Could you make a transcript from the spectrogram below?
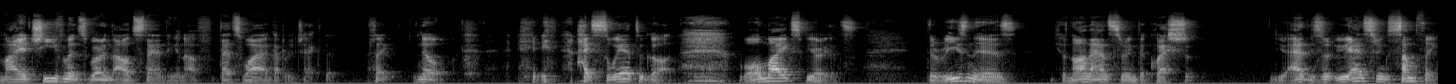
my achievements weren't outstanding enough. That's why I got rejected. Like, no. I swear to God, all my experience, the reason is you're not answering the question. You you're answering something.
